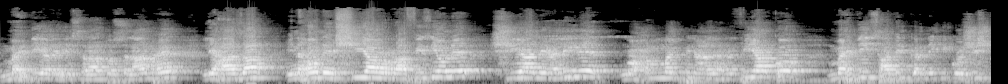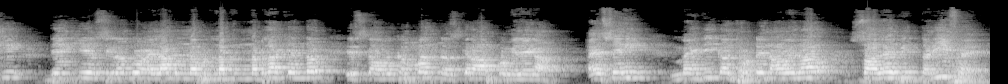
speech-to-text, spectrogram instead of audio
مہدی علیہ السلام ہے۔ لہٰذا انہوں نے شیعہ اور رافیزیوں نے، شیعہ نے علی نے محمد بن حنفیہ کو مہدی ثابت کرنے کی کوشش کی۔ دیکھیے سیرت و اعلام النبلہ کے اندر اس کا مکمل تذکرہ آپ کو ملے گا۔ ایسے ہی مہدی کا جھوٹے دعوے دار صالح بن طریف ہے۔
